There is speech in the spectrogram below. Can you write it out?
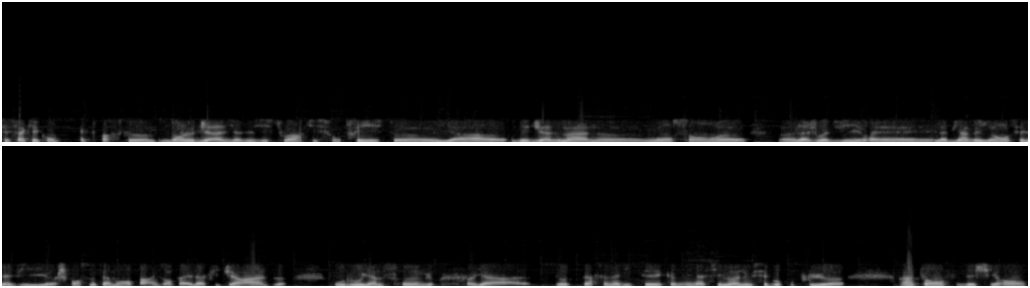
c'est ça qui est complexe parce que dans le jazz, il y a des histoires qui sont tristes, il y a des jazzman où on sent la joie de vivre et la bienveillance et la vie. Je pense notamment par exemple à Ella Fitzgerald ou Louis Armstrong. Il y a d'autres personnalités comme Nina Simone où c'est beaucoup plus intense, déchirant.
